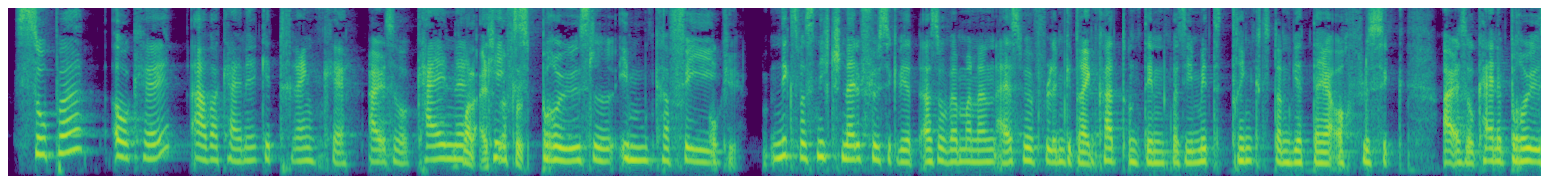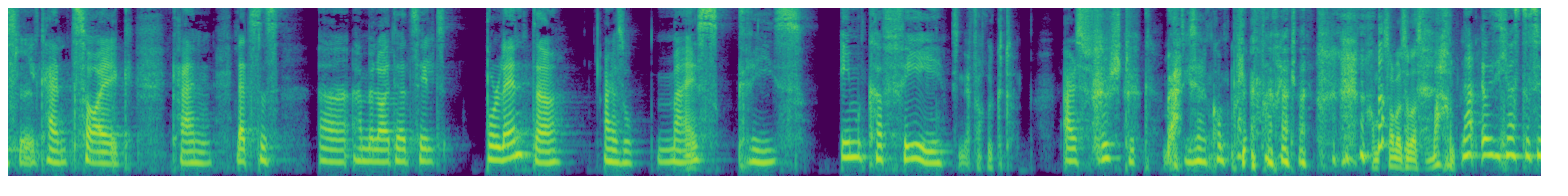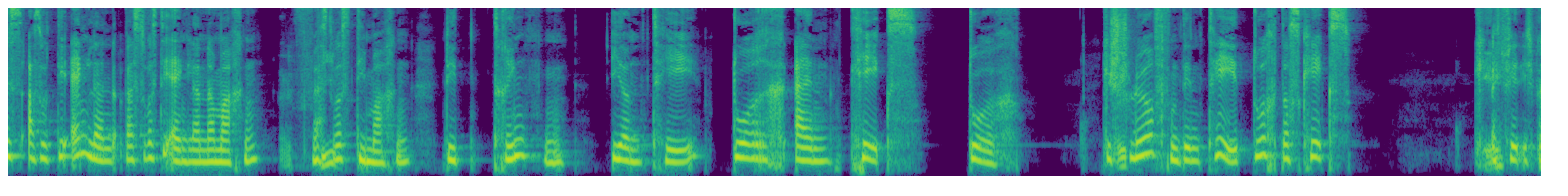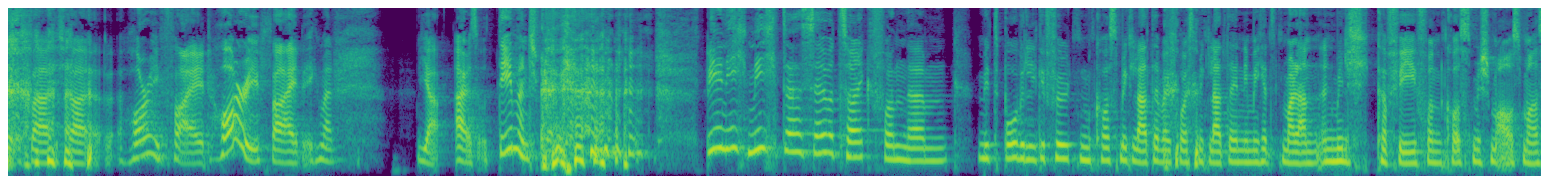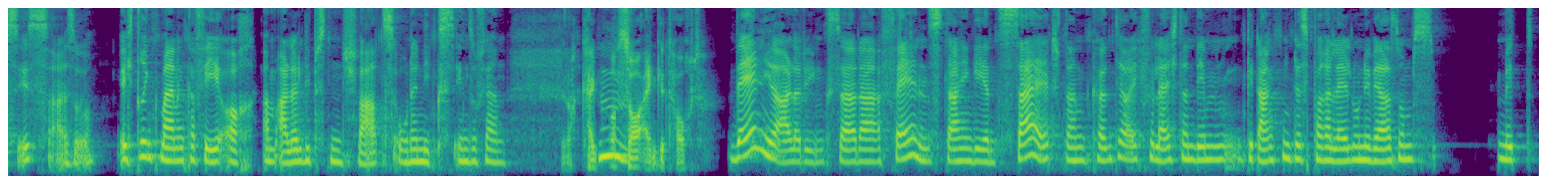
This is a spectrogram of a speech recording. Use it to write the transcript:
Suppe, okay, aber keine Getränke. Also keine Keksbrösel im Kaffee. Okay nichts, was nicht schnell flüssig wird. Also wenn man einen Eiswürfel im Getränk hat und den quasi mittrinkt, dann wird der ja auch flüssig. Also keine Brösel, kein Zeug, kein. Letztens äh, haben mir Leute erzählt, Polenta, also Maisgrieß im Kaffee. Die sind ja verrückt. als Frühstück. Die sind komplett verrückt. Warum soll man sowas machen? Nein, ich weiß, das ist, also die Engländer, weißt du, was die Engländer machen? Wie? Weißt du, was die machen? Die trinken ihren Tee durch ein Keks. Durch. Die schlürfen den Tee durch das Keks. Okay. Ich, ich, ich, war, ich war horrified, horrified. Ich meine, ja, also dementsprechend bin ich nicht äh, sehr überzeugt von ähm, mit Bovidel gefüllten Cosmic Latte, weil Cosmic Latte nehme ich jetzt mal an, ein Milchkaffee von kosmischem Ausmaß ist. Also ich trinke meinen Kaffee auch am allerliebsten schwarz, ohne nix. Insofern. Auch kein Croissant hm. eingetaucht. Wenn ihr allerdings äh, da Fans dahingehend seid, dann könnt ihr euch vielleicht an dem Gedanken des Paralleluniversums mit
